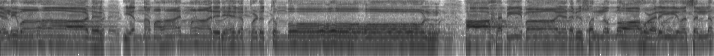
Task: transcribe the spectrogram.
തെളിവാട് എന്ന മഹാന്മാര് രേഖപ്പെടുത്തുമ്പോൾ ആ ഹബീബായ നബി സല്ലല്ലാഹു അലൈഹി വസല്ലം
